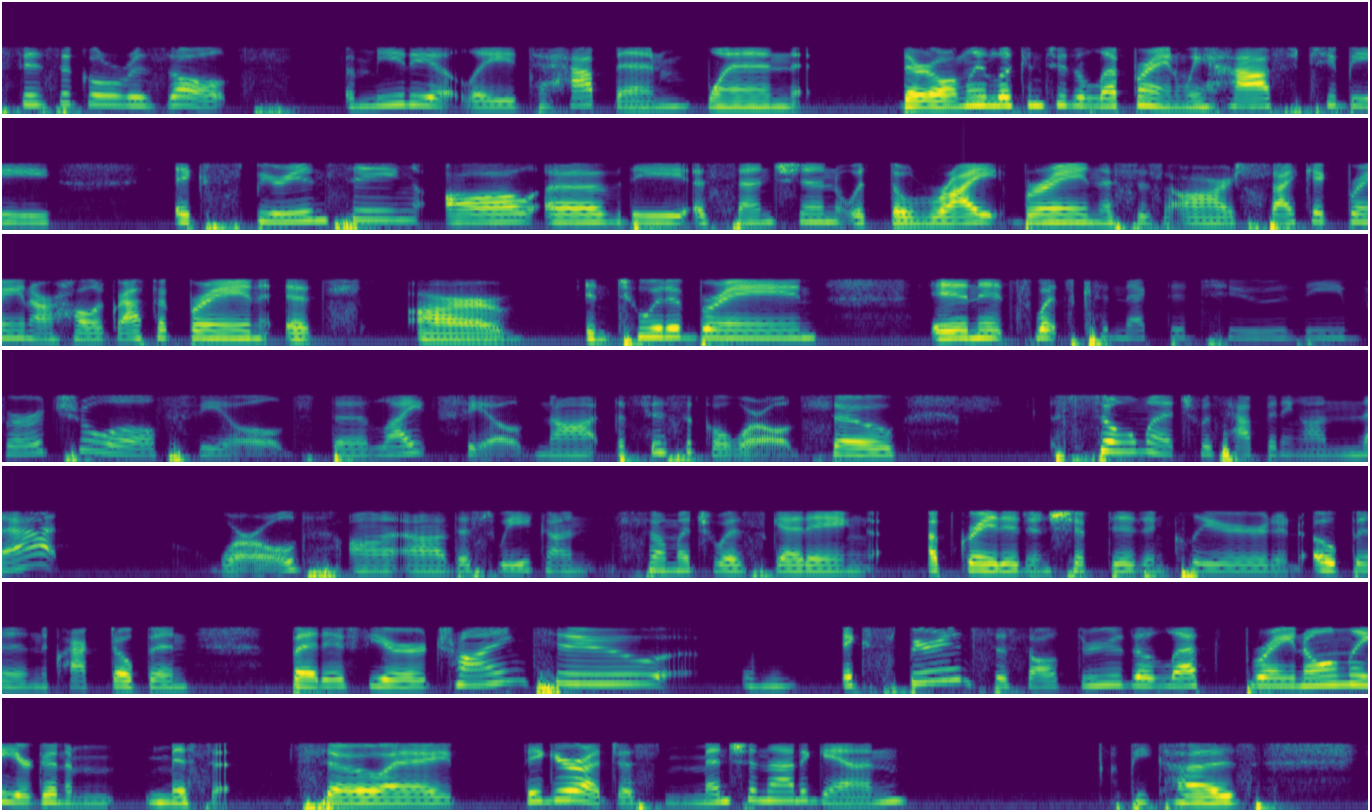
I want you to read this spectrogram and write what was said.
physical results immediately to happen when they're only looking through the left brain. We have to be experiencing all of the ascension with the right brain. This is our psychic brain, our holographic brain, it's our intuitive brain, and it's what's connected to the virtual field, the light field, not the physical world. So, so much was happening on that world uh, uh, this week. On so much was getting upgraded and shifted and cleared and open, cracked open. But if you're trying to experience this all through the left brain only, you're going to m- miss it. So I figure I'd just mention that again because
